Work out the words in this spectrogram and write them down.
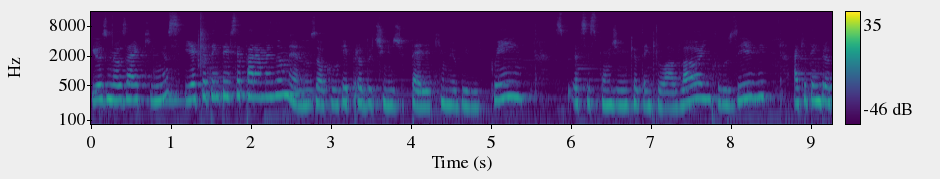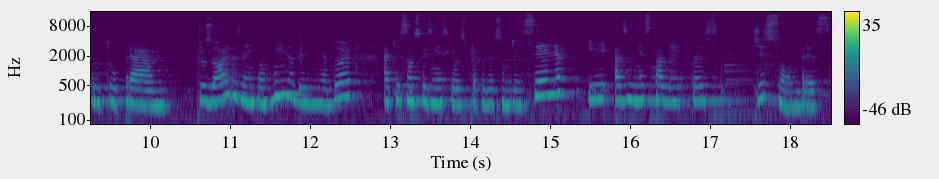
E os meus arquinhos. E aqui eu tentei separar mais ou menos, ó. Coloquei produtinhos de pele aqui, o meu BB Cream. Essa esponjinha que eu tenho que lavar, inclusive. Aqui tem produto pra, pros olhos, né? Então, rímel, delineador Aqui são as coisinhas que eu uso para fazer a sobrancelha e as minhas paletas de sombras.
